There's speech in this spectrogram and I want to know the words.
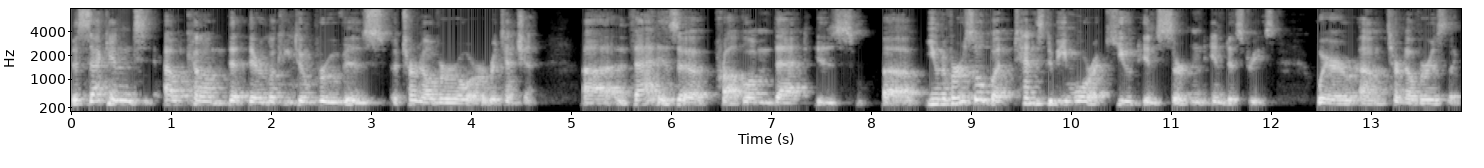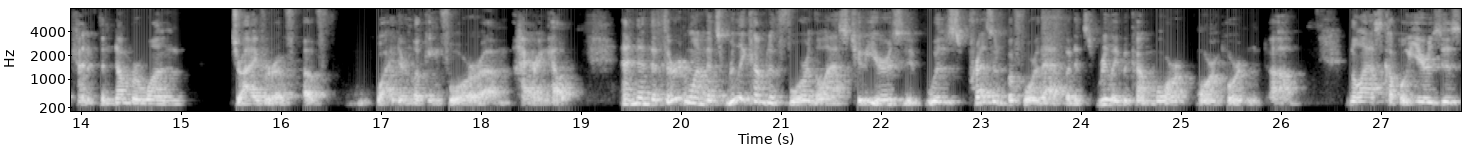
The second outcome that they're looking to improve is turnover or retention. Uh, that is a problem that is uh, universal, but tends to be more acute in certain industries where um, turnover is the kind of the number one driver of, of why they're looking for um, hiring help. And then the third one that's really come to the fore in the last two years, it was present before that, but it's really become more more important um, in the last couple of years, is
